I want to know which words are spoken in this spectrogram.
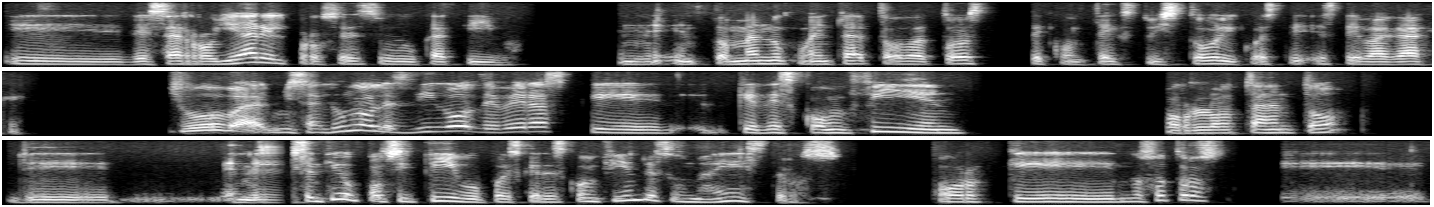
eh, desarrollar el proceso educativo, en, tomando en cuenta todo, todo este contexto histórico, este, este bagaje. Yo a mis alumnos les digo de veras que, que desconfíen, por lo tanto, de, en el sentido positivo, pues que desconfíen de sus maestros, porque nosotros eh,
